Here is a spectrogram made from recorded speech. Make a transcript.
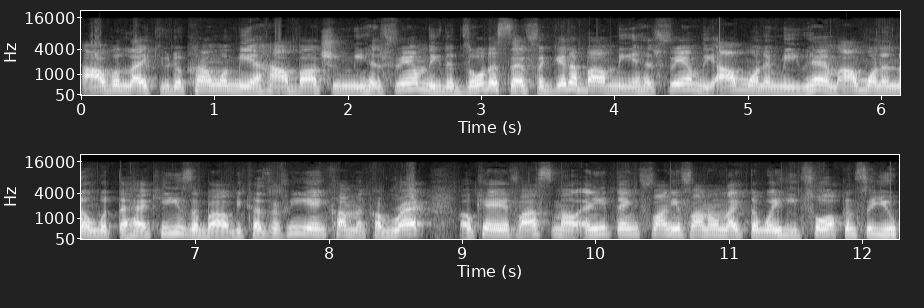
I would like you to come with me. And how about you meet his family? The daughter said, forget about me and his family. I want to meet him. I want to know what the heck he's about. Because if he ain't coming correct, okay, if I smell anything funny, if I don't like the way he's talking to you,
